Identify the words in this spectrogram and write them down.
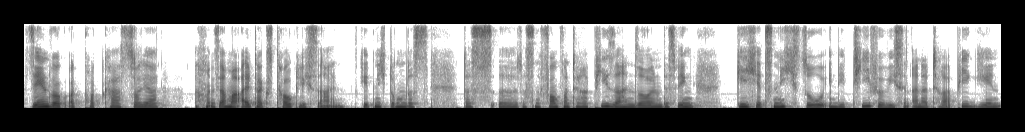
Seelenworkout-Podcast soll ja, ich sag mal, alltagstauglich sein. Es geht nicht darum, dass, dass äh, das eine Form von Therapie sein soll. Und deswegen gehe ich jetzt nicht so in die Tiefe, wie ich es in einer Therapie gehen,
